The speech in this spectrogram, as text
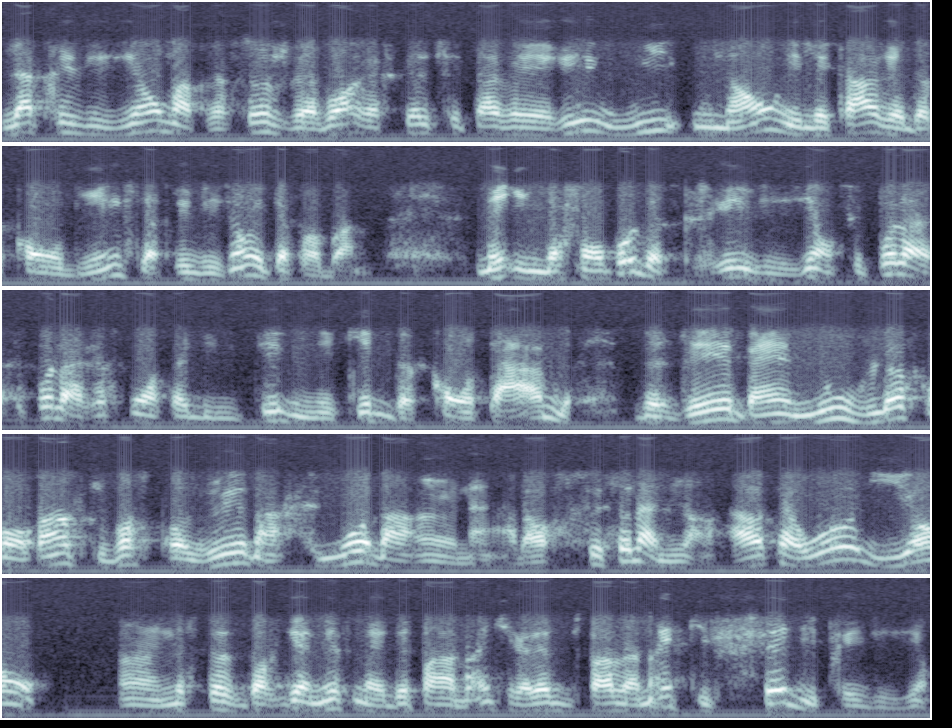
La prévision, mais après ça, je vais voir est-ce qu'elle s'est avérée, oui ou non, et l'écart est de combien si la prévision n'était pas bonne. Mais ils ne font pas de prévision. C'est pas la, c'est pas la responsabilité d'une équipe de comptables de dire, ben, nous, voilà ce qu'on pense qui va se produire dans six mois, dans un an. Alors, c'est ça la nuance. À Ottawa, ils ont un espèce d'organisme indépendant qui relève du Parlement qui fait des prévisions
